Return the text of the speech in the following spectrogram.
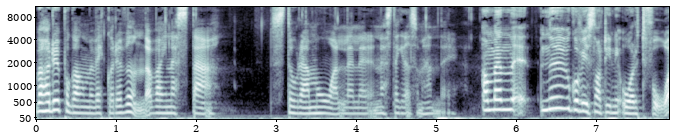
Vad har du på gång med Veckorevyn då? Vad är nästa stora mål eller nästa grej som händer? Ja men eh, nu går vi snart in i år två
